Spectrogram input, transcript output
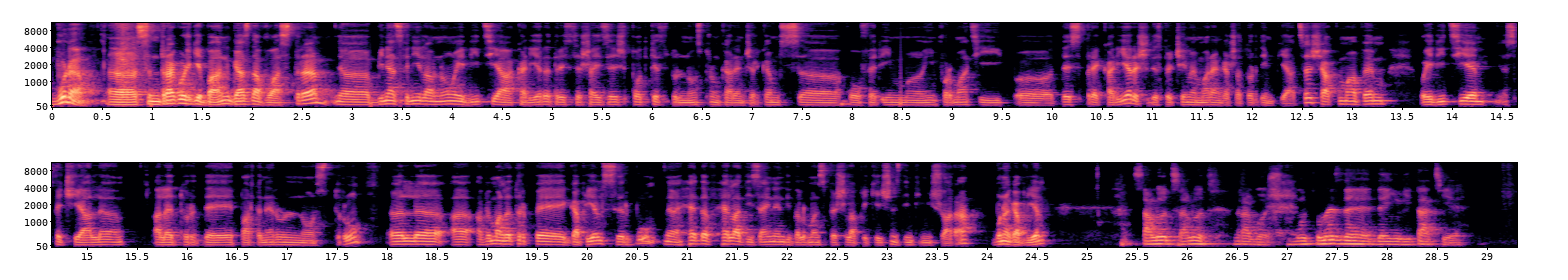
Bună! Uh, sunt Dragoș Gheban, gazda voastră. Uh, bine ați venit la o nouă ediție a Carieră 360, podcastul nostru în care încercăm să vă oferim uh, informații despre carieră și despre cei mai mari angajatori din piață. Și acum avem o ediție specială alături de partenerul nostru. Îl avem alături pe Gabriel Sârbu, Head of Hela Design and Development Special Applications din Timișoara. Bună, Gabriel! Salut, salut, Dragoș! Mulțumesc de, de invitație.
